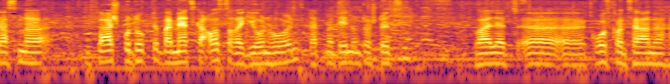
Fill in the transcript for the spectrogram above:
dass wir die Fleischprodukte bei Metzger aus der Region holen, dass wir den unterstützen, weil jetzt, äh, äh, Großkonzerne,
